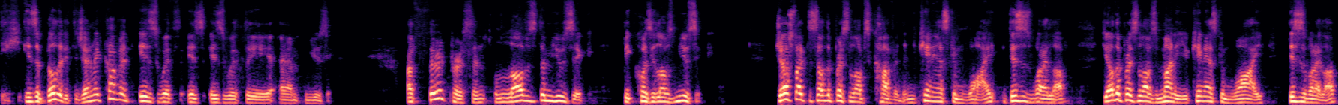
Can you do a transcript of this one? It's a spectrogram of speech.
his ability to generate kavod is with is is with the um, music. A third person loves the music because he loves music, just like this other person loves kavod, and you can't ask him why. This is what I love. The other person loves money. You can't ask him why. This is what I love.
